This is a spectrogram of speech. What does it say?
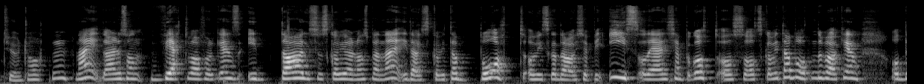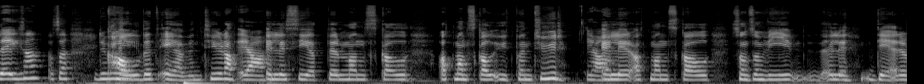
turen til Horten. Nei, da er det sånn, vet du hva, folkens? I dag så skal vi gjøre noe spennende. I dag skal vi ta båt, og vi skal dra og kjøpe is, og det er kjempegodt. Og så skal vi ta båten tilbake igjen. Og det, ikke sant? Altså, Kall det et eventyr, da. Ja. Eller si at man skal, at man skal ut på en tur. Ja. Eller at man skal, sånn som vi, eller dere,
